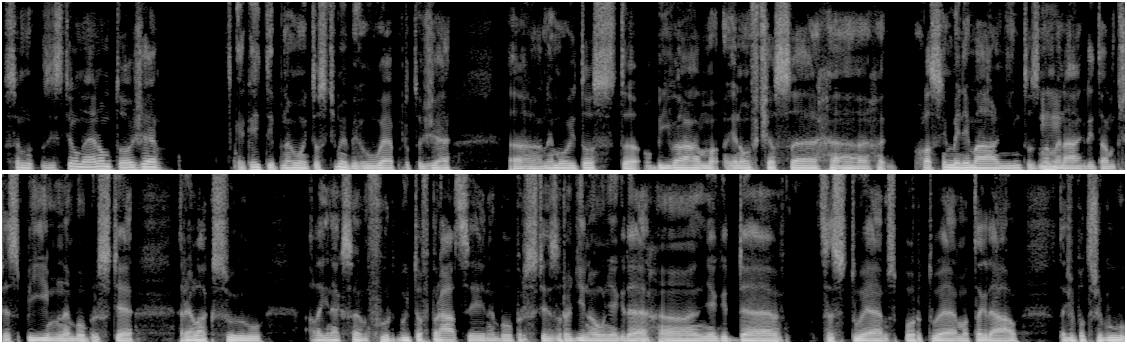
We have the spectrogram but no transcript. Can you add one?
jsem zjistil nejenom to, že jaký typ nemovitosti mi vyhovuje, protože uh, nemovitost obývám jenom v čase uh, vlastně minimálním, to znamená, mm. kdy tam přespím nebo prostě relaxuju ale jinak jsem furt buď to v práci, nebo prostě s rodinou někde, uh, někde cestujem, sportujem a tak dál. Takže potřebuji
